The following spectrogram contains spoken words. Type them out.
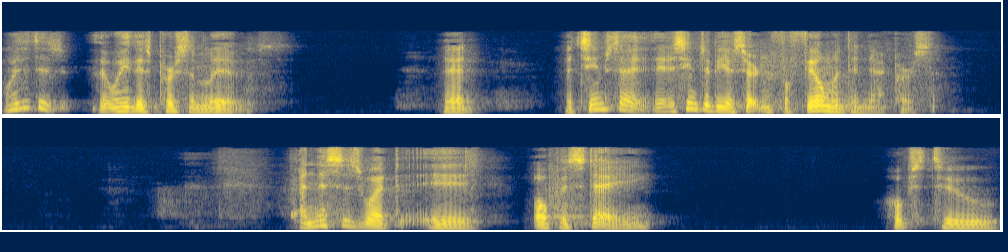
What is this, the way this person lives? That it seems to there seems to be a certain fulfillment in that person. And this is what uh, Opus Dei hopes to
